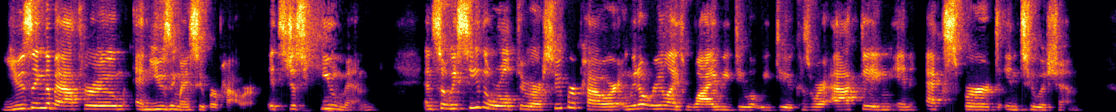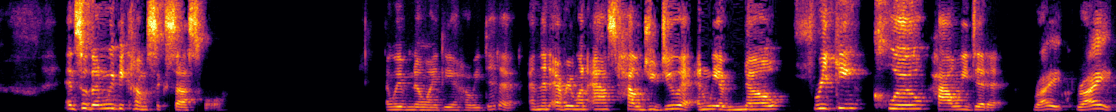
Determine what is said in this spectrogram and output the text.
using the bathroom, and using my superpower. It's just human. And so we see the world through our superpower and we don't realize why we do what we do because we're acting in expert intuition. And so then we become successful. And we have no idea how we did it. And then everyone asks, How'd you do it? And we have no freaking clue how we did it. Right, right.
